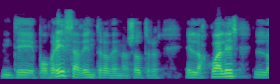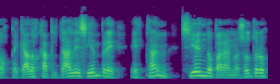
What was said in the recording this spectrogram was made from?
de pobreza dentro de nosotros, en los cuales los pecados capitales siempre están siendo para nosotros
